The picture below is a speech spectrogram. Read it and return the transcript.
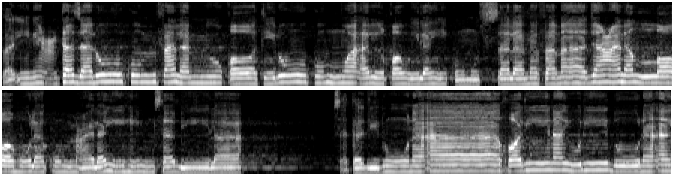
فإن اعتزلوكم فلم يقاتلوكم وألقوا إليكم السلم فما جعل الله لكم عليهم سبيلا. ستجدون آخرين يريدون أن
